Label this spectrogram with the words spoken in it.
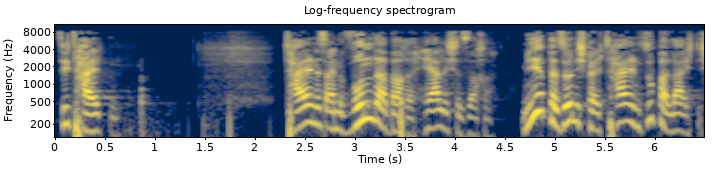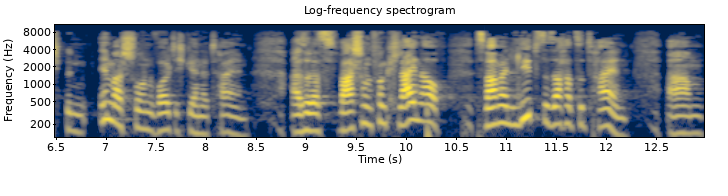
sie teilten. Teilen ist eine wunderbare, herrliche Sache. Mir persönlich fällt Teilen super leicht. Ich bin immer schon, wollte ich gerne teilen. Also das war schon von klein auf. Es war meine liebste Sache zu teilen. Ähm,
